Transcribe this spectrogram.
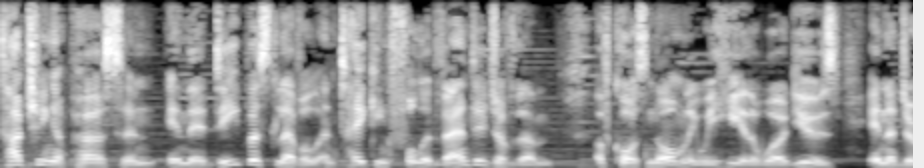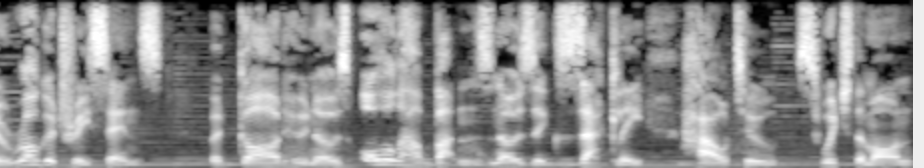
touching a person in their deepest level and taking full advantage of them. Of course, normally we hear the word used in a derogatory sense, but God, who knows all our buttons, knows exactly how to switch them on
